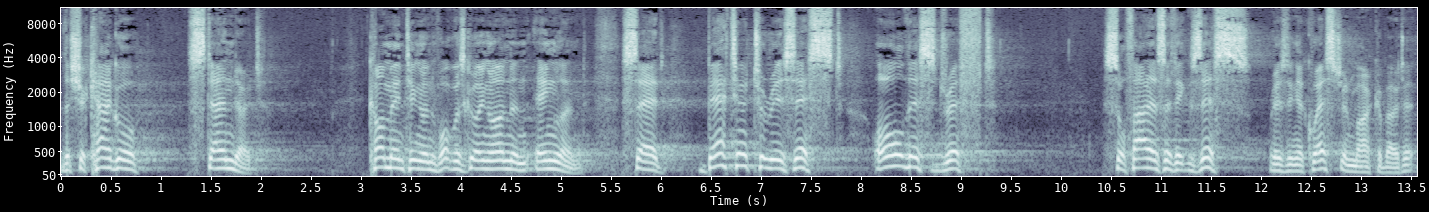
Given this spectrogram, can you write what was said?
The Chicago Standard, commenting on what was going on in England, said, Better to resist all this drift so far as it exists, raising a question mark about it,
